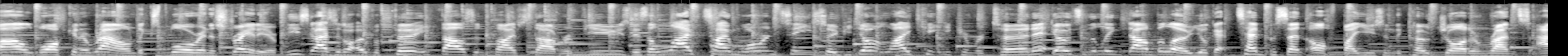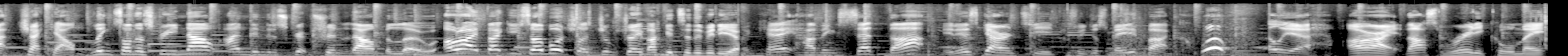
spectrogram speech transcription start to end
while walking around exploring Australia. These guys have got over 30,000 five-star reviews. There's a lifetime warranty, so if you don't like it, you can return it. Go to the link down below. You'll get 10% off by using the code Jordan Rants at checkout. Links on the screen now and in the description down below. All right, thank you so much. Let's jump straight back into the video. Okay, having said that, it is guaranteed because we just made it back. Woo! Hell yeah. All right, that's really cool, mate.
